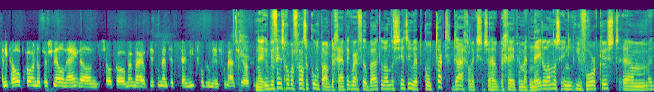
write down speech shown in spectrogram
En ik hoop gewoon dat er snel een einde aan zal komen. Maar op dit moment heb ik daar niet voldoende informatie over. Nee, u bevindt zich op een Franse compound, begrijp ik, waar veel buitenlanders zitten. U hebt contact dagelijks, zo heb ik begrepen, met Nederlanders in uw voorkust. Um,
